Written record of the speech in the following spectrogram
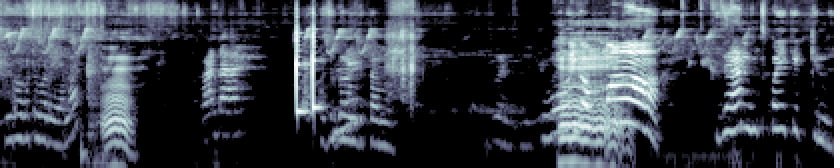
ఇంకొకటి కూడా ఉమ్. పాండా. ఇదిగోండి తమ్ముడు. ఓయ్ అమ్మా! వ్యాన్ ఇంత పైకి ఎక్కింది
